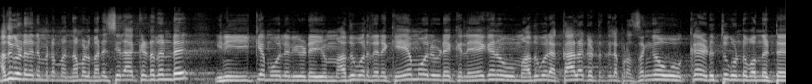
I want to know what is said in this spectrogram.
അതുകൊണ്ട് തന്നെ നമ്മൾ മനസ്സിലാക്കേണ്ടതുണ്ട്. ഇനി ഇ കെ മൗലവിയുടെയും അതുപോലെ തന്നെ കെ മൗലവിയുടെയൊക്കെ ലേഖനവും അതുപോലെ അക്കാലഘട്ടത്തിലെ പ്രസംഗവും ഒക്കെ എടുത്തുകൊണ്ട് വന്നിട്ട്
